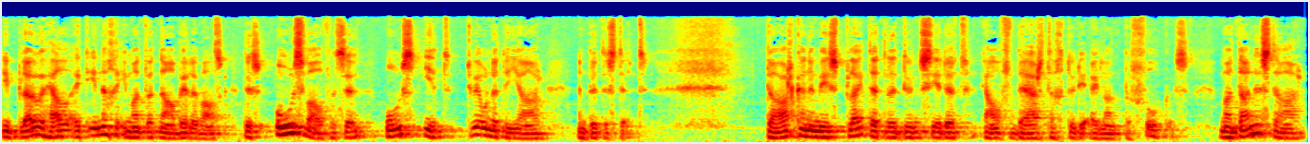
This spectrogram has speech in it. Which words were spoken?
die blou hel uit enige iemand wat naby hulle was. Dis ons walvisse, ons eet 200 jaar en dit is dit. Daar kan 'n mens pleit dat hulle doen sedert 1130 toe die eiland bevolk is. Maar dan is daar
